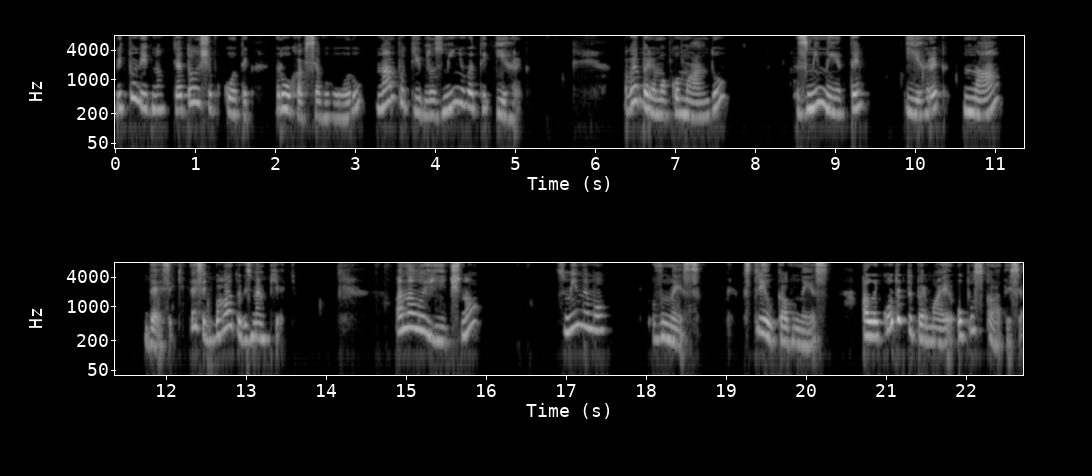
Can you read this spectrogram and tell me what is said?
Відповідно, для того, щоб котик рухався вгору, нам потрібно змінювати Y. Виберемо команду Змінити Y на 10. 10 багато, візьмемо 5. Аналогічно змінимо вниз. Стрілка вниз, але котик тепер має опускатися.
